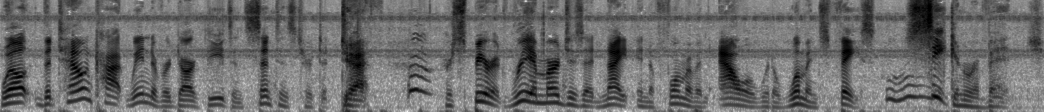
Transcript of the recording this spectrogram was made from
Well, the town caught wind of her dark deeds and sentenced her to death. Her spirit reemerges at night in the form of an owl with a woman's face, seeking revenge.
